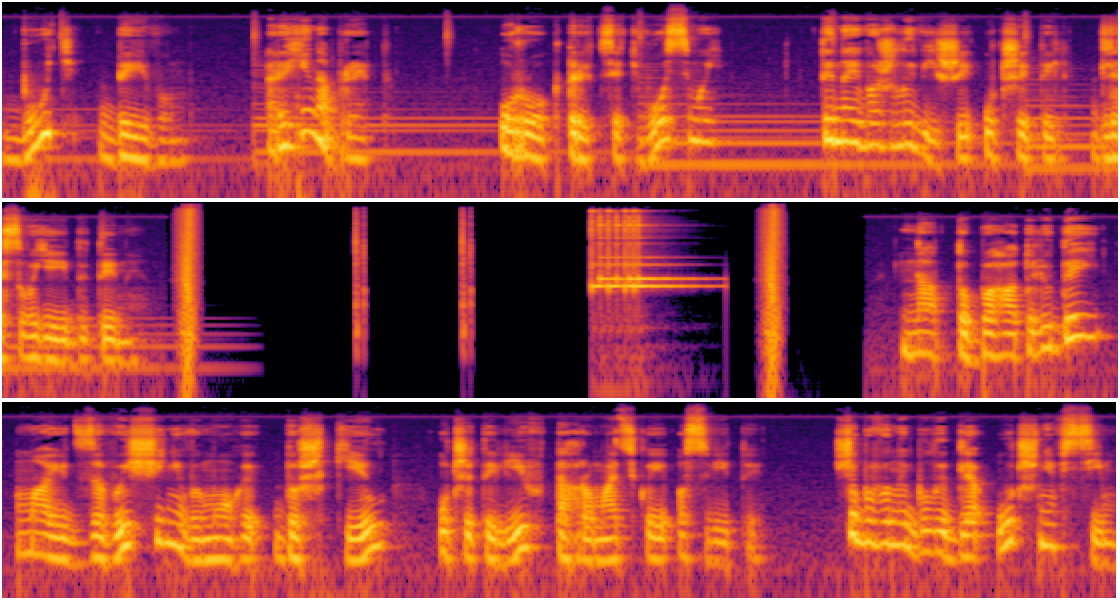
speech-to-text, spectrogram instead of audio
Будь дивом. Регіна Бред. Урок 38. Ти найважливіший учитель для своєї дитини. Надто багато людей мають завищені вимоги до шкіл, учителів та громадської освіти, щоб вони були для учня всім.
